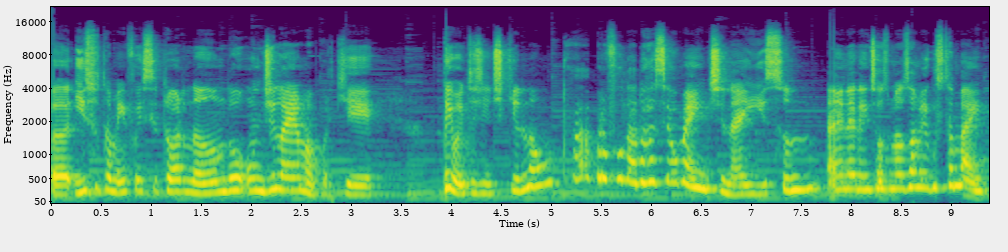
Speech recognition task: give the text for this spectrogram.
Uh, isso também foi se tornando um dilema, porque tem muita gente que não tá aprofundado racialmente, né? E isso é inerente aos meus amigos também.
